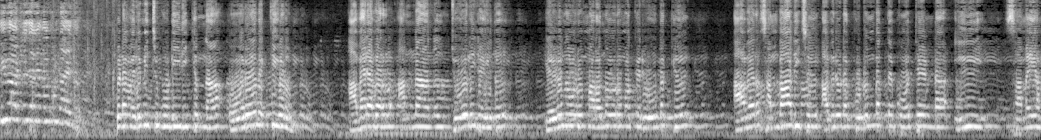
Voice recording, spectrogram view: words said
ഈ നാട്ടിലെ ജനങ്ങൾക്കുണ്ടായത്. ഇവിടെ ഒരുമിച്ച് കൂടിയിരിക്കുന്ന ഓരോ വ്യക്തികളും അവരവർ അന്നാന്ന് ജോലി ചെയ്ത് എഴുന്നൂറും അറുന്നൂറും ഒക്കെ രൂപയ്ക്ക് അവർ സമ്പാദിച്ച് അവരുടെ കുടുംബത്തെ പോറ്റേണ്ട ഈ സമയം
